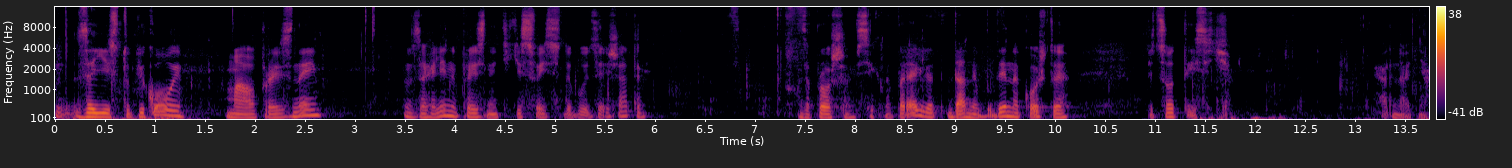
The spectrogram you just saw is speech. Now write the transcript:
Заїзд тупіковий, мало проїзний. Взагалі не проїзний, тільки свої сюди будуть заїжджати. Запрошуємо всіх на перегляд. Даний будинок коштує 500 тисяч. Гарного дня.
